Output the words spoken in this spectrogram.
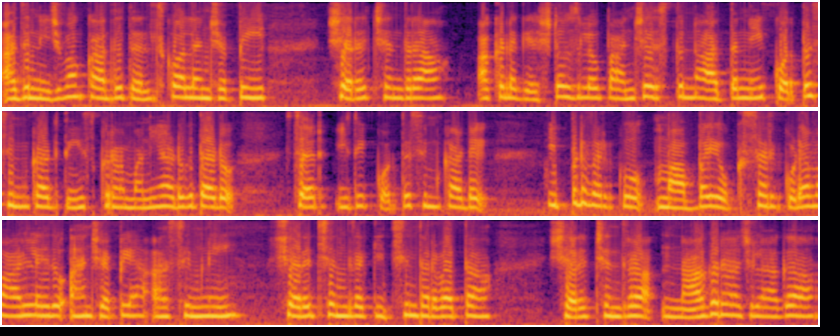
అది నిజమో కాదో తెలుసుకోవాలని చెప్పి శరత్చంద్ర అక్కడ గెస్ట్ హౌస్లో పనిచేస్తున్న అతన్ని కొత్త సిమ్ కార్డు తీసుకురామని అడుగుతాడు. సార్ ఇది కొత్త సిమ్ కార్డే. ఇప్పటి వరకు మా అబ్బాయి ఒక్కసారి కూడా వాడలేదు అని చెప్పి ఆ సిమ్ని శరత్చంద్రకి ఇచ్చిన తర్వాత శరత్చంద్ర నాగరాజులాగా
